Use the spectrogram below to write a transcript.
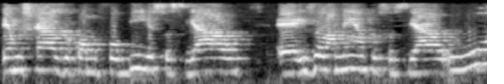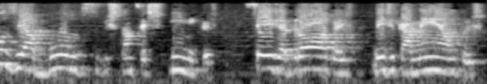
temos casos como fobia social, é, isolamento social, o uso e abuso de substâncias químicas, seja drogas, medicamentos,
